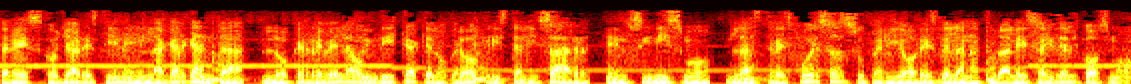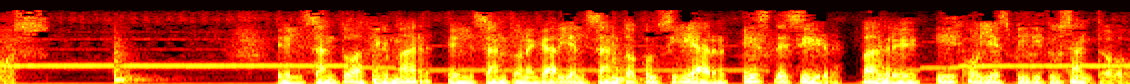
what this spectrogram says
Tres collares tiene en la garganta, lo que revela o indica que logró cristalizar, en sí mismo, las tres fuerzas superiores de la naturaleza y del cosmos santo afirmar, el santo negar y el santo conciliar, es decir, Padre, Hijo y Espíritu Santo.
